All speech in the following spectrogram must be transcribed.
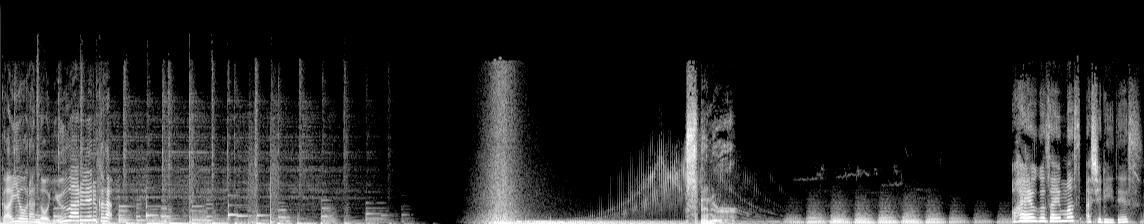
概要欄の URL から。おはようございます。アシュリーです。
